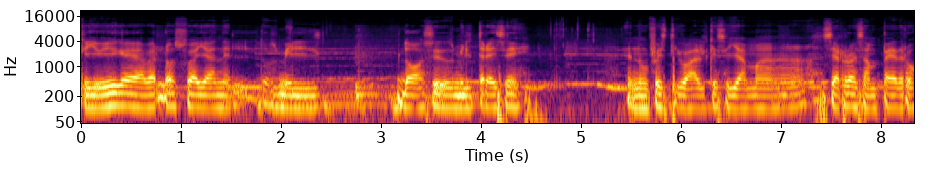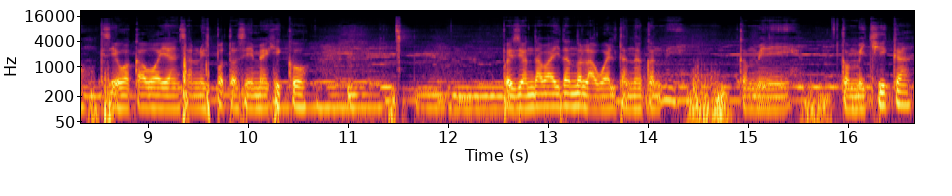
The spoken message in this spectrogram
que yo llegué a verlos fue allá en el 2012, 2013, en un festival que se llama Cerro de San Pedro, que se llevó a cabo allá en San Luis Potosí, México pues yo andaba ahí dando la vuelta, ¿no? Con mi, con mi, con mi chica.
